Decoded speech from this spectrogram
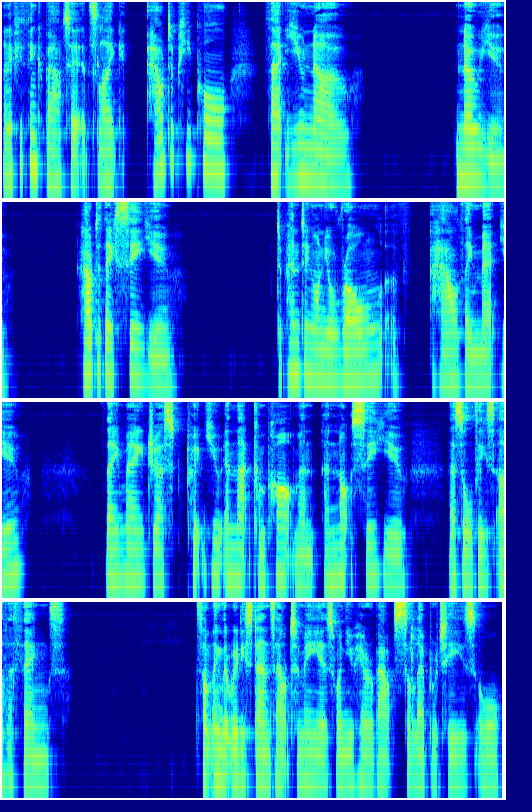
And if you think about it, it's like, how do people that you know know you? How do they see you? Depending on your role of how they met you, they may just put you in that compartment and not see you as all these other things. Something that really stands out to me is when you hear about celebrities or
